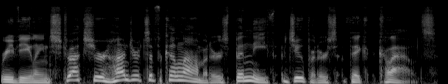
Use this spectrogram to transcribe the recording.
revealing structure hundreds of kilometers beneath Jupiter's thick clouds.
